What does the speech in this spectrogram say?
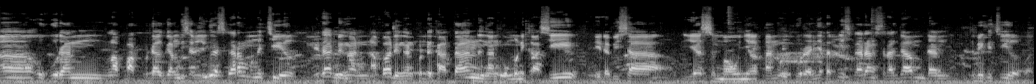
uh, ukuran lapak pedagang di sana juga sekarang mengecil. Kita dengan apa dengan pendekatan, dengan komunikasi tidak bisa ya semaunya kan ukurannya tapi sekarang seragam dan lebih kecil Pak.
